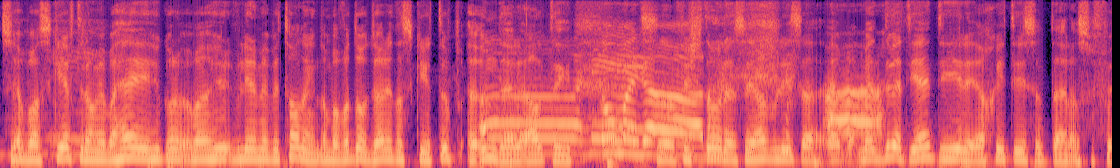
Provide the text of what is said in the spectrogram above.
Så jag bara skrev till dem, jag bara hej, hur, går, vad, hur blir det med betalningen? De bara vadå, du har redan skrivit upp eh, under allting. Oh my god. Så förstår du, så jag blir så här, jag bara, Men du vet, jag är inte girig, jag skiter i sånt där. Alltså, för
